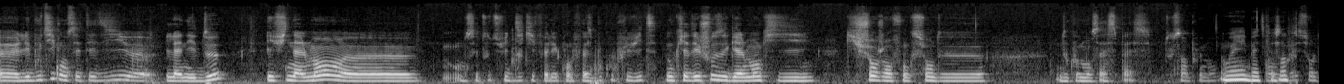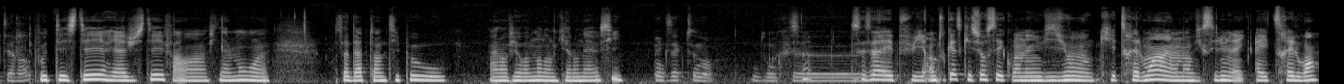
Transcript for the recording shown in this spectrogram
euh, les boutiques on s'était dit euh, l'année 2 et finalement euh, on s'est tout de suite dit qu'il fallait qu'on le fasse beaucoup plus vite donc il y a des choses également qui, qui changent en fonction de de comment ça se passe tout simplement Oui, bah, de toute façon, vrai, sur le terrain faut tester, réajuster. Enfin, finalement, euh, on s'adapte un petit peu au- à l'environnement dans lequel on est aussi. exactement donc Ça, euh, C'est ça. Et puis, en tout cas, ce qui est sûr, c'est qu'on a une vision qui est très loin et on a envie que Céline aille, très loin.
